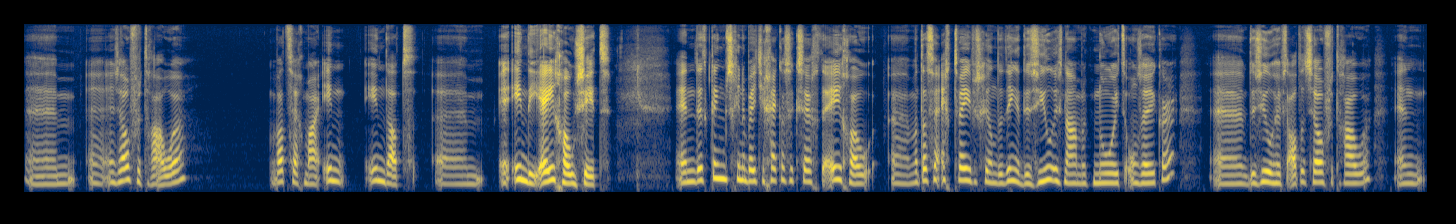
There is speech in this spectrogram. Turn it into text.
um, uh, en zelfvertrouwen, wat zeg maar in, in, dat, um, in die ego zit. En dit klinkt misschien een beetje gek als ik zeg de ego, uh, want dat zijn echt twee verschillende dingen. De ziel is namelijk nooit onzeker. Uh, de ziel heeft altijd zelfvertrouwen en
